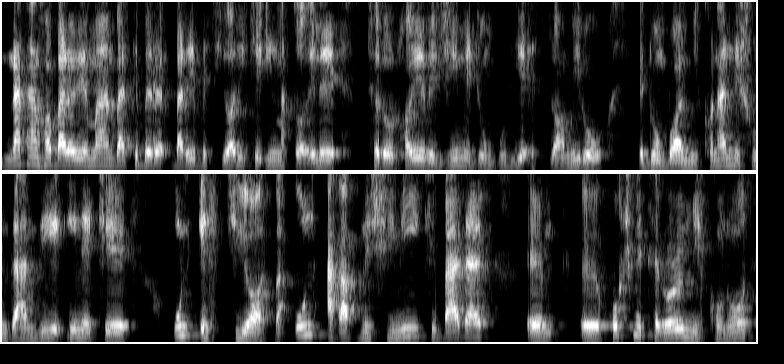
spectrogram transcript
نه تنها برای من بلکه برای بسیاری که این مسائل ترورهای رژیم جمهوری اسلامی رو دنبال می‌کنن نشون دهنده اینه که اون احتیاط و اون عقب نشینی که بعد از حکم ترور میکنوت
